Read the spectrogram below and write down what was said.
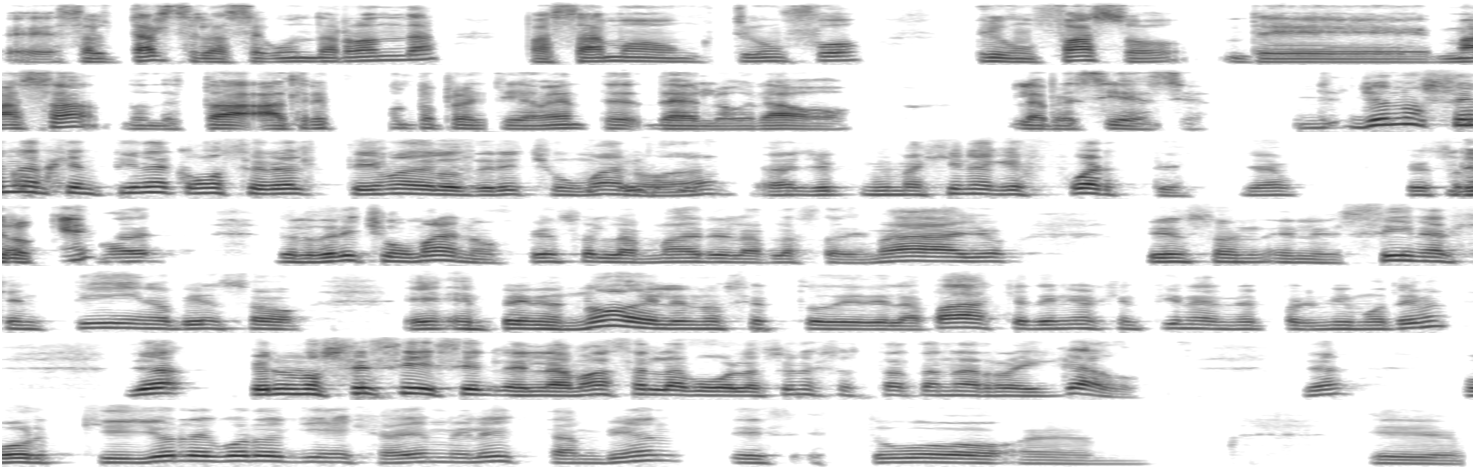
eh, saltarse la segunda ronda, pasamos a un triunfo, triunfazo de Massa, donde está a tres puntos prácticamente de haber logrado la presidencia. Yo no sé en Argentina cómo será el tema de los derechos humanos. ¿ah? Yo me imagino que es fuerte. ¿ya? ¿De los qué? De los derechos humanos. Pienso en las madres de la Plaza de Mayo, pienso en, el cine argentino, pienso en, premios Nobel, ¿no es cierto?, de, la paz que ha tenido Argentina por el mismo tema, ¿ya? Pero no sé si, en la masa de la población eso está tan arraigado, ¿ya? Porque yo recuerdo que Javier Milei también estuvo, em, eh,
